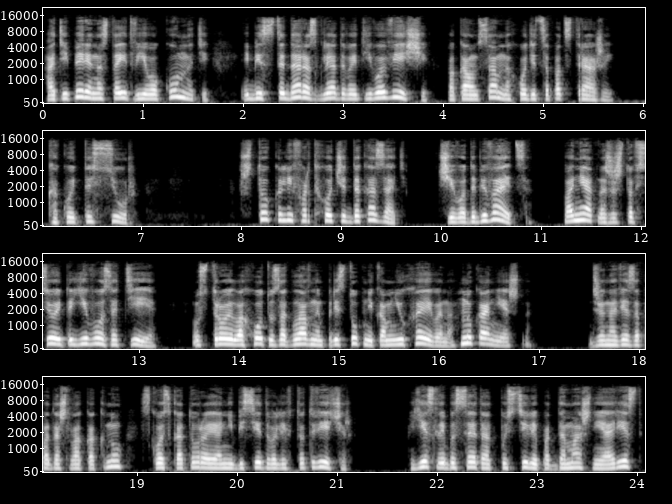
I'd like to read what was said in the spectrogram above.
А теперь она стоит в его комнате и без стыда разглядывает его вещи, пока он сам находится под стражей. Какой-то сюр. Что Клиффорд хочет доказать? Чего добивается? Понятно же, что все это его затея. Устроил охоту за главным преступником Нью-Хейвена? Ну, конечно. Дженовеза подошла к окну, сквозь которое они беседовали в тот вечер. Если бы Сета отпустили под домашний арест,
